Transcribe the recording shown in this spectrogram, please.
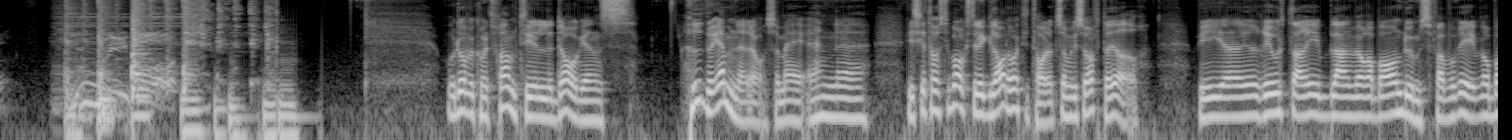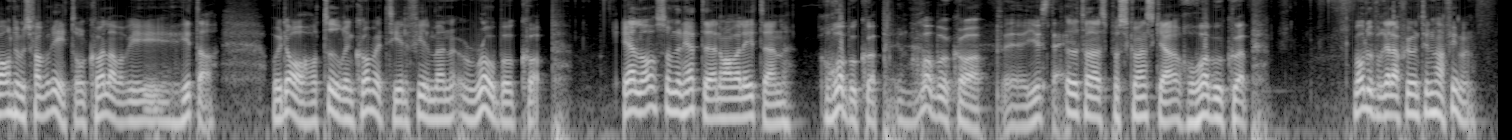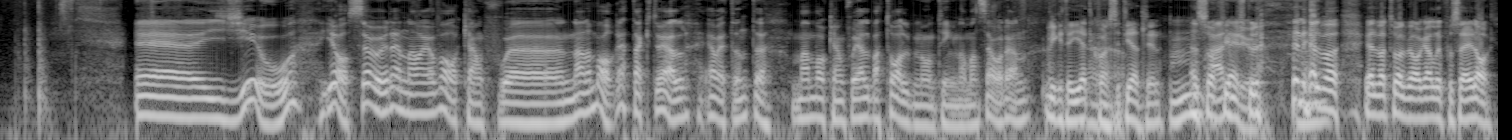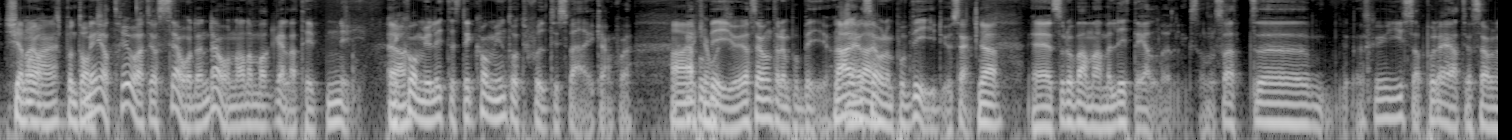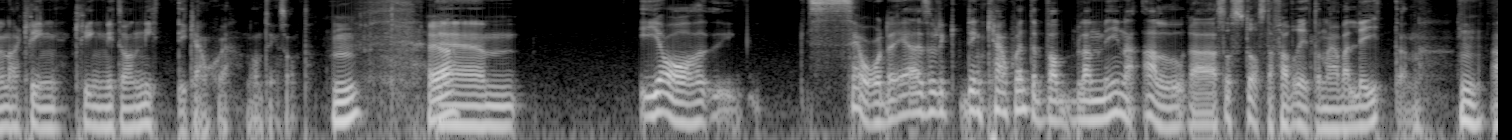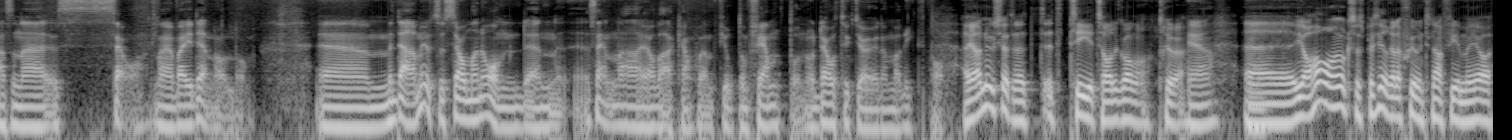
Och då har vi kommit fram till dagens huvudämne då som är en... Eh, vi ska ta oss tillbaka till det glada 80-talet som vi så ofta gör. Vi eh, rotar ibland våra barndomsfavori, våra barndomsfavoriter och kollar vad vi hittar. Och idag har turen kommit till filmen Robocop. Eller som den hette när man var liten, Robocop. Robocop, eh, just det. Uttalas på skånska Robocop. Vad har du för relation till den här filmen? Eh, jo, jag såg ju den när jag var kanske, när den var rätt aktuell. Jag vet inte. Man var kanske 11-12 någonting när man såg den. Vilket är jättekonstigt egentligen. Mm, En sån film skulle en 11 11-12-åring aldrig få se idag, känner Nej. jag spontant. Men jag tror att jag såg den då när den var relativt ny. Ja. Den kom ju lite, den kom ju inte 87 till Sverige kanske. Nej, på bio. Jag såg inte den på bio. Nej, men jag nej. såg den på video sen. Ja. Eh, så då var man väl lite äldre liksom. Så att eh, jag skulle gissa på det att jag såg den här kring, kring 1990 kanske. Någonting sånt. Mm. Ja. Ehm, jag såg det, alltså det, den kanske inte var bland mina allra alltså, största favoriter när jag var liten. Mm. Alltså när jag så, när jag var i den åldern. Ehm, men däremot så såg man om den sen när jag var kanske en 14-15 och då tyckte jag den var riktigt bra. Ja, Jag har nog sett den ett, ett tiotal gånger tror jag. Ja. Eh, jag har också en speciell relation till den här filmen. Jag,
